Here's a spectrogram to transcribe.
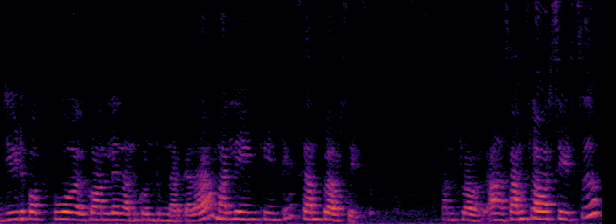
జీడిపప్పు అవి కొనలేదు అనుకుంటున్నారు కదా మళ్ళీ ఇంకేంటి? Sunflower seeds sunflower sunflower seeds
